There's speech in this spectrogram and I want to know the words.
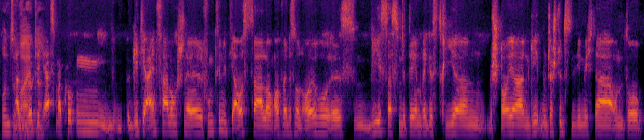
Und so also weiter. wirklich erstmal gucken, geht die Einzahlung schnell, funktioniert die Auszahlung, auch wenn es nur ein Euro ist, wie ist das mit dem Registrieren, Steuern, geht, unterstützen die mich da und so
